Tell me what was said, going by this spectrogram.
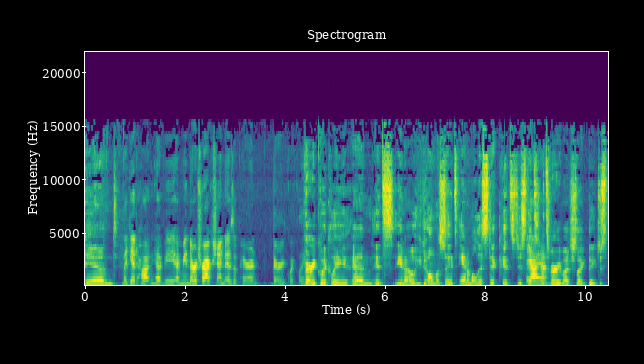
and They get hot and heavy. I mean, their attraction is apparent very quickly. very quickly and it's you know you could almost say it's animalistic it's just Yeah, it's, yeah. it's very much like they just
